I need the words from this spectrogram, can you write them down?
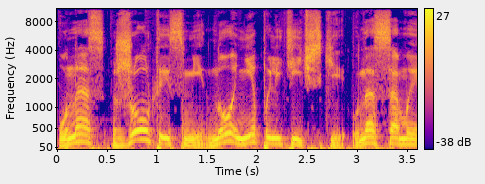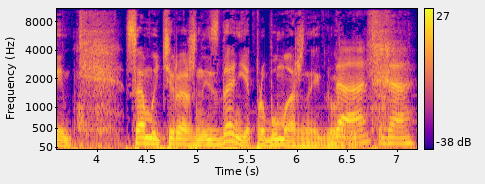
У нас желтые СМИ, но не политические. У нас самые, самые тиражные издания, я про бумажные говорю. Да, да.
